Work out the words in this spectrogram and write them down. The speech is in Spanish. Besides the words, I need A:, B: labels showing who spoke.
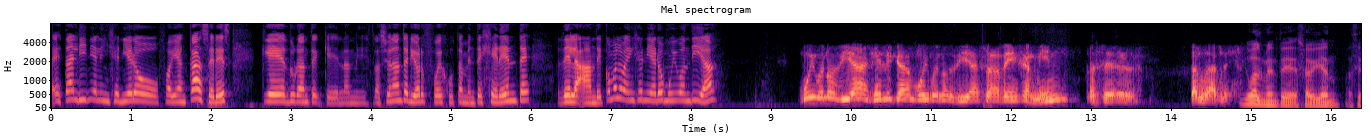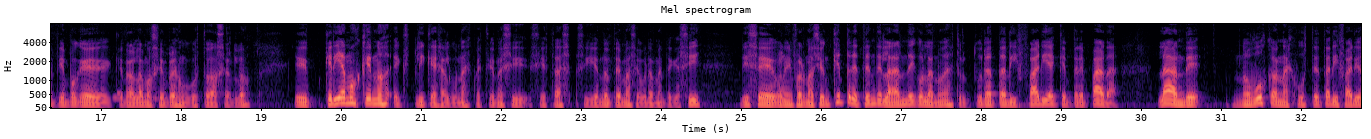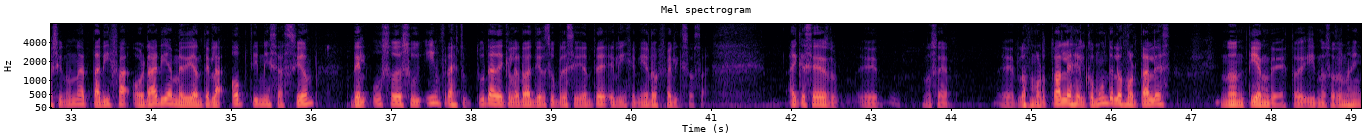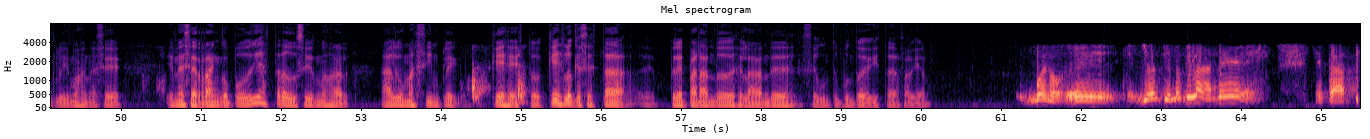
A: Está en línea el ingeniero Fabián Cáceres, que durante que en la administración anterior fue justamente gerente de la ANDE. ¿Cómo le va, ingeniero? Muy buen día.
B: Muy buenos días, Angélica. Muy buenos días a Benjamín. Placer saludarle.
C: Igualmente, Fabián. Hace tiempo que, que no hablamos, siempre es un gusto hacerlo. Eh, queríamos que nos expliques algunas cuestiones, si, si estás siguiendo el tema, seguramente que sí. Dice una información, ¿qué pretende la ANDE con la nueva estructura tarifaria que prepara? La ANDE no busca un ajuste tarifario, sino una tarifa horaria mediante la optimización del uso de su infraestructura, declaró ayer su presidente, el ingeniero Félix Sosa. Hay que ser, eh, no sé, eh, los mortales, el común de los mortales no entiende esto y nosotros nos incluimos en ese, en ese rango. ¿Podrías traducirnos a, a algo más simple? ¿Qué es esto? ¿Qué es lo que se está eh, preparando desde la ANDE según tu punto de vista, Fabián?
B: Bueno, eh, yo entiendo que la ANDE está,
